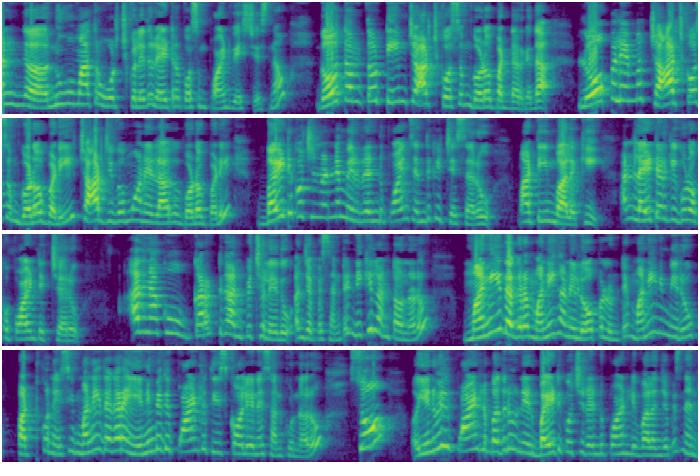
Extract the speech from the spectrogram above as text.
అండ్ uh, నువ్వు మాత్రం ఓర్చుకోలేదు. లేటర్ కోసం పాయింట్ వేస్ట్ చేసినావు. గౌతమ్తో టీం చార్జ్ కోసం గొడవ పడ్డారు కదా. లోపలేమో చార్జ్ కోసం గొడవపడి చార్జ్ ఇవ్వము అనేలాగా గొడవపడి బయటకు వచ్చిన వెంటనే మీరు రెండు పాయింట్స్ ఎందుకు ఇచ్చేశారు మా టీం వాళ్ళకి? అండ్ లైటర్కి కూడా ఒక పాయింట్ ఇచ్చారు. అది నాకు కరెక్ట్గా అనిపించలేదు అని చెప్పేసి అంటే నిఖిల్ అంటా ఉన్నారు మనీ దగ్గర మనీ కానీ లోపల ఉంటే మనీని మీరు పట్టుకునేసి మనీ దగ్గర ఎనిమిది పాయింట్లు తీసుకోవాలి అనేసి అనుకున్నారు. సో ఎనిమిది పాయింట్ల బదులు నేను బయటకు వచ్చి రెండు పాయింట్లు ఇవ్వాలని చెప్పేసి నేను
